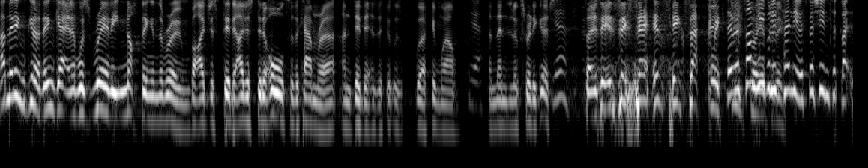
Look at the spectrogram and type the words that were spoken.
and they didn't you know they didn't get it. There was really nothing in the room, but I just did it. I just did it all to the camera and did it as if it was working well. Yeah. And then it looks really good. Yeah. So it's it's, it's, it's exactly. There are some people who tell you, especially in t- like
